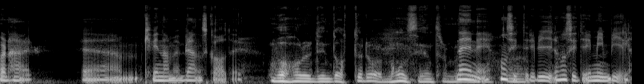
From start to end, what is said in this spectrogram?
på den här eh, kvinnan med brännskador. Vad har du din dotter då? Hon ser inte de Nej, nej, hon sitter i bil. Hon sitter i min bil.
